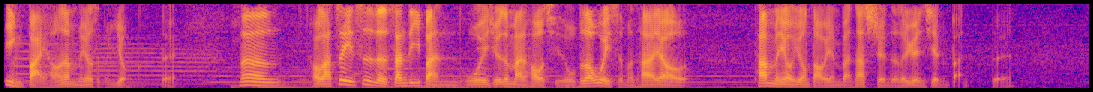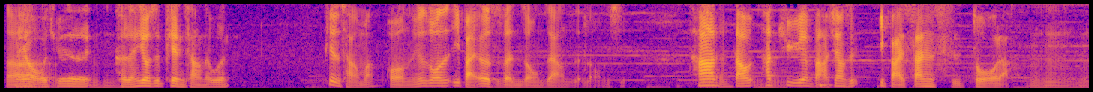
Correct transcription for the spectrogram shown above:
硬摆好像没有什么用。对，那好啦，这一次的三 D 版我也觉得蛮好奇的，我不知道为什么他要他没有用导演版，他选择了院线版。对，没有，我觉得可能又是片长的问题。片长吗？哦，你是说一百二十分钟这样子的东西？他导他剧院版好像是一百三十多啦。嗯嗯嗯，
